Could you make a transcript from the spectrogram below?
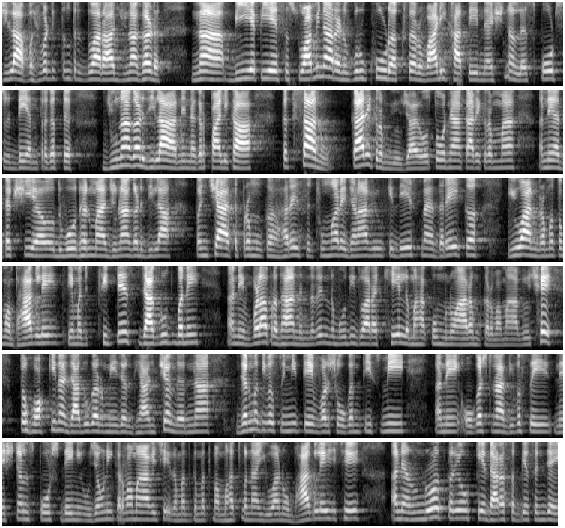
જિલ્લા વહીવટીતંત્ર દ્વારા જૂનાગઢના બીએપીએસ સ્વામિનારાયણ ગુરુકુળ અક્ષરવાડી ખાતે નેશનલ સ્પોર્ટ્સ ડે અંતર્ગત જૂનાગઢ જિલ્લા અને નગરપાલિકા કક્ષાનો કાર્યક્રમ યોજાયો હતો. અને આ કાર્યક્રમમાં અને અધ્યક્ષીય ઉદ્બોધનમાં જૂનાગઢ જિલ્લા પંચાયત પ્રમુખ હરેશ ઠુમરે જણાવ્યું કે દેશના દરેક યુવાન રમતોમાં ભાગ લે, તેમજ ફિટનેસ જાગૃત બને અને વડાપ્રધાન નરેન્દ્ર મોદી દ્વારા ખેલ મહાકુંભનો આરંભ કરવામાં આવ્યો છે. તો હોકીના જાદુગર મેજર ધ્યાનચંદના જન્મદિવસ નિમિત્તે વર્ષ ઓગણત્રીસમી અને ઓગસ્ટના દિવસે નેશનલ સ્પોર્ટ્સ ડેની ઉજવણી કરવામાં આવે છે. રમતગમતમાં મહત્ત્વના યુવાનો ભાગ લે છે અને અનુરોધ કર્યો કે ધારાસભ્ય સંજય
